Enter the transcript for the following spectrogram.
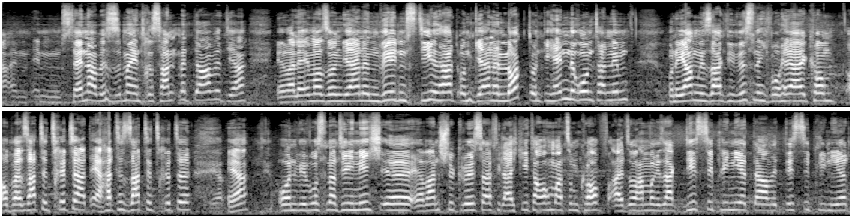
Ja, im, Im Stand-up ist es immer interessant mit David, ja, weil er immer so einen, gerne einen wilden Stil hat und gerne lockt und die Hände runternimmt. Und wir haben gesagt, wir wissen nicht, woher er kommt, ob er satte Tritte hat. Er hatte satte Tritte, ja. ja. Und wir wussten natürlich nicht, äh, er war ein Stück größer, vielleicht geht er auch mal zum Kopf. Also haben wir gesagt, diszipliniert, David, diszipliniert.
